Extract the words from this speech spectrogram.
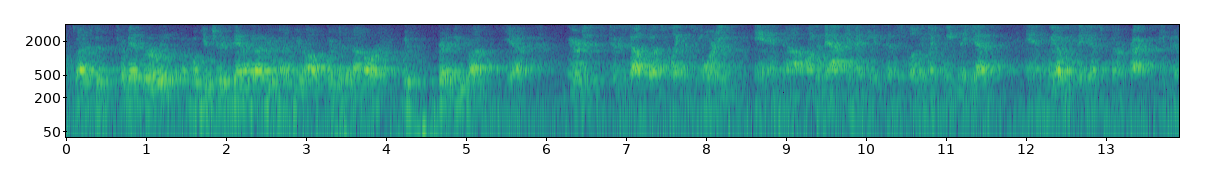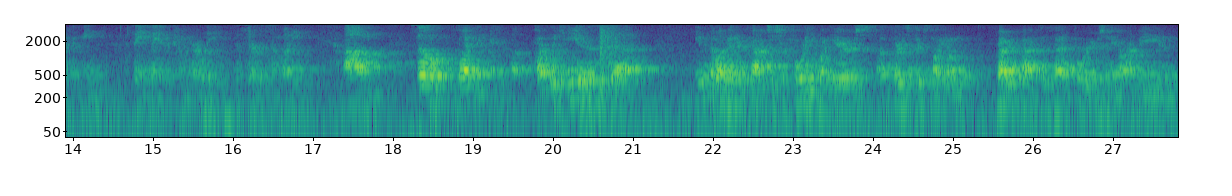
So I said, come in early. We'll get your exam done. We'll have you out within an hour with brand new glasses. Yeah. We were just took a Southwest flight this morning, and uh, on the napkin, I think it said a slogan like "We say yes," and we always say yes within our practice, even if it means staying late or coming early to service somebody. Um, so, so, I think uh, part of the key is that even though I've been in practice for 41 years, uh, 36 my own private practice, I had four years in the Army and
